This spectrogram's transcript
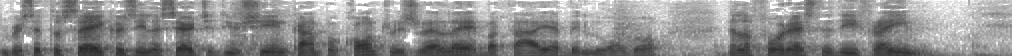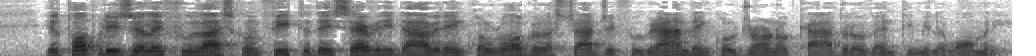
In versetto 6, così l'esercito uscì in campo contro Israele e battaglia ebbe luogo nella foresta di Efraim. Il popolo di Israele fu la sconfitta dei servi di Davide, in quel luogo la strage fu grande, in quel giorno caddero 20.000 uomini.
